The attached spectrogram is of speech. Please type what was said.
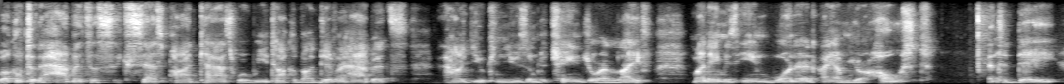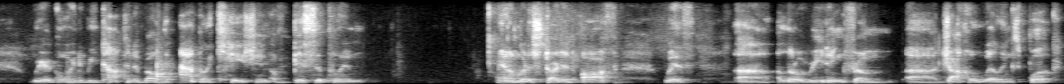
Welcome to the Habits of Success podcast, where we talk about different habits and how you can use them to change your life. My name is Ian Warner, and I am your host. And today we are going to be talking about the application of discipline. And I'm going to start it off with uh, a little reading from uh, Jocko Willink's book,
